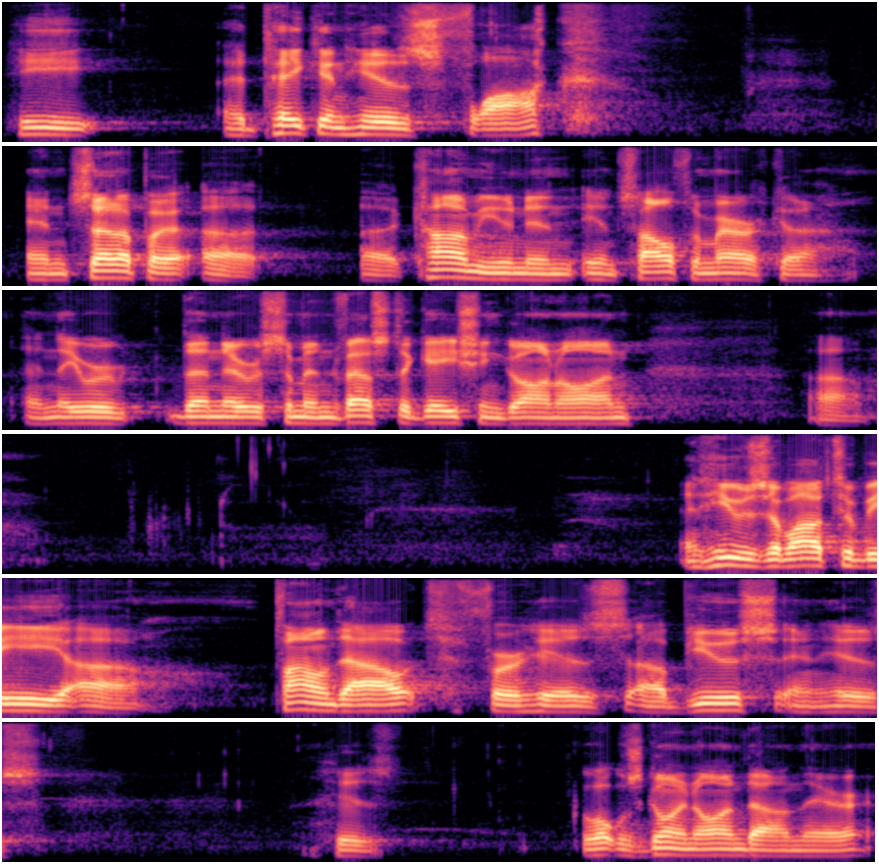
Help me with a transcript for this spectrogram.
he had taken his flock and set up a, a uh, commune in, in South America, and they were then there was some investigation going on. Um, and he was about to be uh, found out for his abuse and his his what was going on down there.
